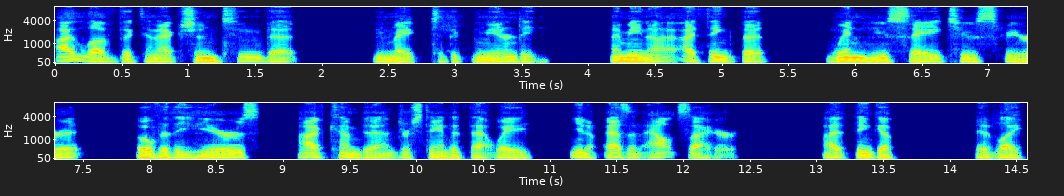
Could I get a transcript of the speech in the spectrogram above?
I love the connection too that you make to the community. I mean, I, I think that when you say two spirit over the years, I've come to understand it that way. You know, as an outsider, I think of it like,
